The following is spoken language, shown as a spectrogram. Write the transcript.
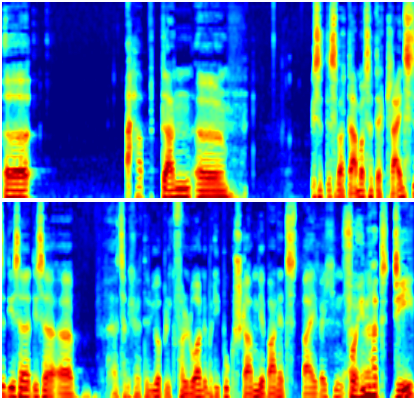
äh, habe dann äh, das war damals halt der kleinste dieser, dieser, äh, jetzt habe ich den Überblick verloren über die Buchstaben. Wir waren jetzt bei welchen. Vorhin äh, hat D,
